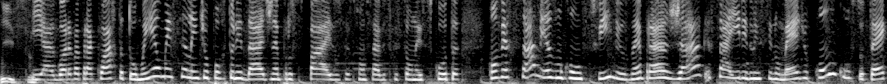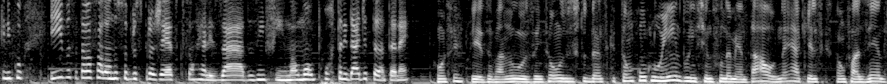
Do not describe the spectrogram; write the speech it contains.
Isso. E agora vai para a quarta turma. E é uma excelente oportunidade, né, para os pais, os responsáveis que estão na escuta, conversar mesmo com os filhos, né, para já saírem do ensino médio com o curso técnico e você estava falando sobre os projetos que são realizados, enfim, uma, uma oportunidade tanta, né? Com certeza, Vanusa. Então, os estudantes que estão concluindo o ensino fundamental, né, aqueles que estão fazendo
